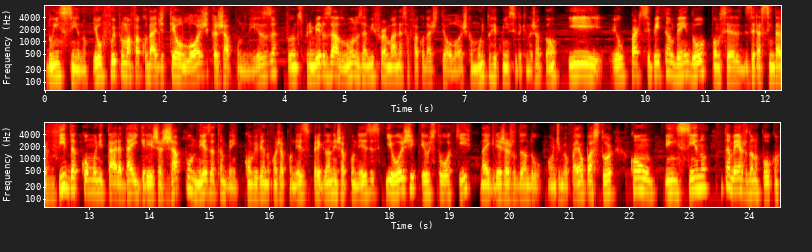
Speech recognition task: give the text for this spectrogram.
do ensino. Eu fui para uma faculdade teológica japonesa, fui um dos primeiros alunos a me formar nessa faculdade teológica, muito reconhecida aqui no Japão, e eu participei também do, vamos dizer assim, da vida comunitária da igreja japonesa também, convivendo com japoneses, pregando em japoneses, e hoje eu estou aqui na igreja ajudando, onde meu pai é o pastor, com ensino e também ajudando um pouco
